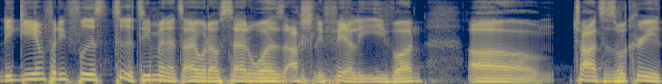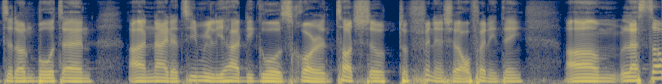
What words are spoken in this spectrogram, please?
the game for the first 30 minutes, I would have said, was actually fairly even. Um, chances were created on both ends, and neither team really had the goal scoring touch to, to finish off anything. Um, Leicester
